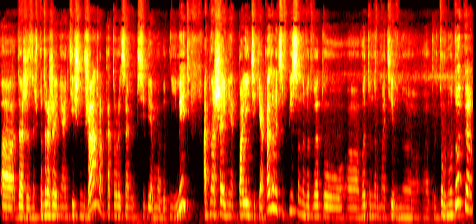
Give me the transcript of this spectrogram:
даже значит, подражение античным жанрам, которые сами по себе могут не иметь отношения к политике, оказывается вписаны вот в эту, э, в эту нормативную э, культурную утопию.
